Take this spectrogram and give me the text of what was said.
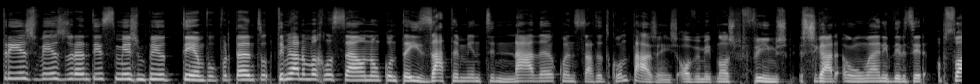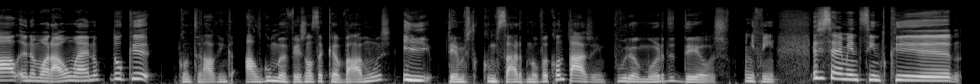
três vezes durante esse mesmo período de tempo. Portanto, terminar uma relação não conta exatamente nada quando se trata de contagens. Obviamente, nós preferimos chegar a um ano e poder dizer, oh, pessoal, eu namoro há um ano, do que contra alguém que alguma vez nós acabamos e temos de começar de novo a contagem, por amor de Deus. Enfim, eu sinceramente sinto que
